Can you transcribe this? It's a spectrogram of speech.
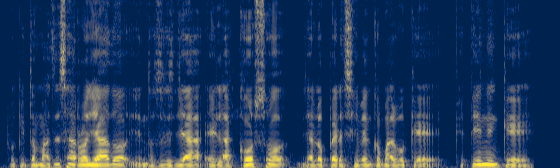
un poquito más desarrollado y entonces ya el acoso ya lo perciben como algo que, que tienen que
